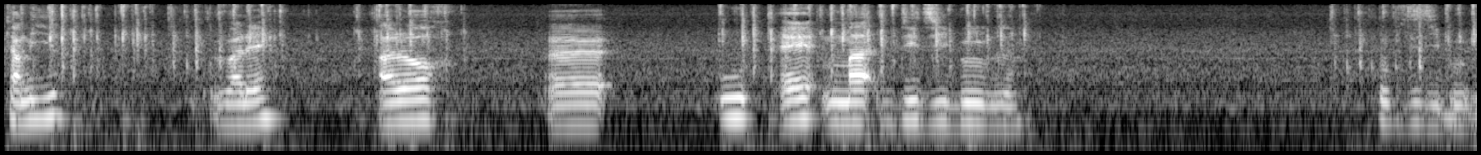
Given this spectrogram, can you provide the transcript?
Camille. Allez. Alors, où est ma Didi Boobs Oups, Didi Boobs.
